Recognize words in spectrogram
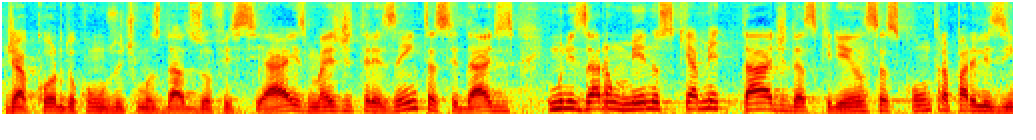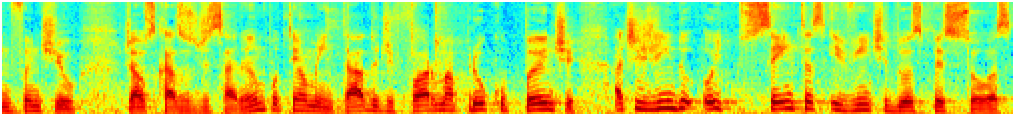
De acordo com os últimos dados oficiais, mais de 300 cidades imunizaram menos que a metade das crianças contra a paralisia infantil. Já os casos de sarampo têm aumentado de forma preocupante, atingindo 800 e 22 pessoas.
